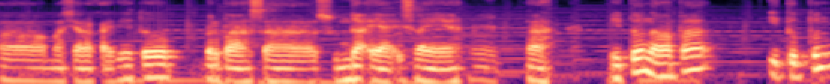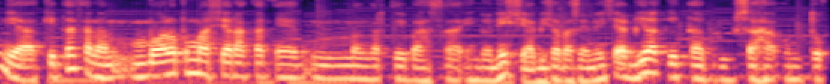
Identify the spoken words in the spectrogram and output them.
eh, masyarakat itu berbahasa Sunda ya istilahnya ya Hmm. Itu kenapa itu pun ya kita karena walaupun masyarakatnya mengerti bahasa Indonesia bisa bahasa Indonesia bila kita berusaha untuk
